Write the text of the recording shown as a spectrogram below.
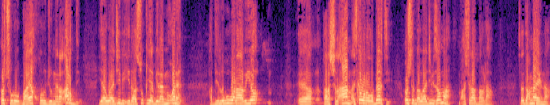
Cushru maa yakruju min alardi. Yaa waajibi idaa suqiya bilaa mu'na haddii lagu waraabiyo qarash la'aan iska warado beerti cushur baa waajibi soo maha mucashiraat baa la dhahaa saddex ma haynaa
